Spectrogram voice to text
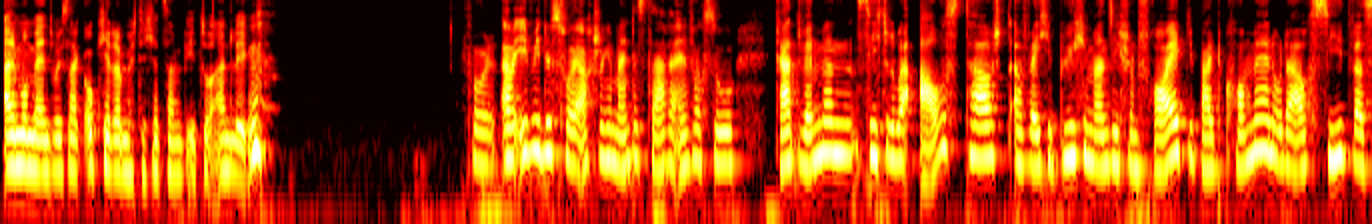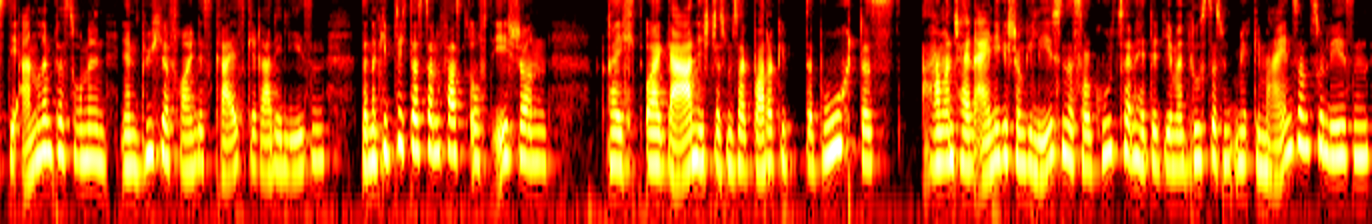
einen Moment, wo ich sage, okay, da möchte ich jetzt ein Veto anlegen. Voll. Aber eh, wie du es vorher auch schon gemeint hast, Sarah, einfach so, gerade wenn man sich darüber austauscht, auf welche Bücher man sich schon freut, die bald kommen, oder auch sieht, was die anderen Personen in einem Bücherfreundeskreis gerade lesen, dann ergibt sich das dann fast oft eh schon recht organisch, dass man sagt, boah, da gibt ein Buch, das haben anscheinend einige schon gelesen, das soll gut sein, hätte jemand Lust, das mit mir gemeinsam zu lesen.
